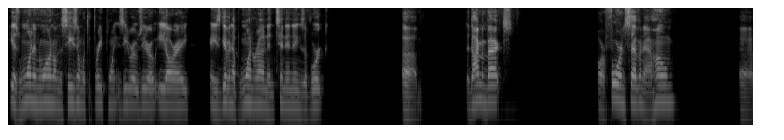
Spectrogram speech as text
he is one and one on the season with a 3.00 ERA, and he's given up one run in 10 innings of work. Um, the Diamondbacks are four and seven at home. Uh,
